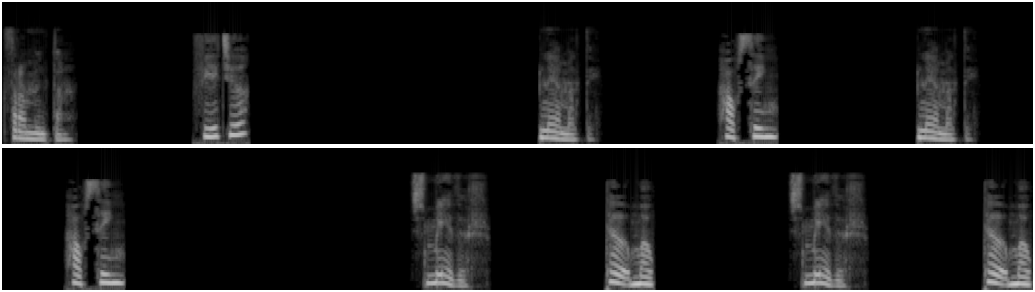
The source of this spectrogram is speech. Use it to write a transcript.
Framundan. Phía trước. Nemandi. Học sinh. Nemandi. Học sinh. Smiður. Thợ mộc. Smiður. Thợ mộc.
